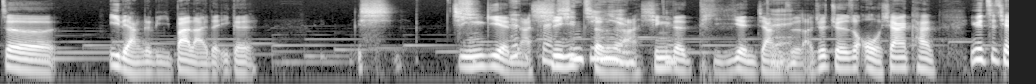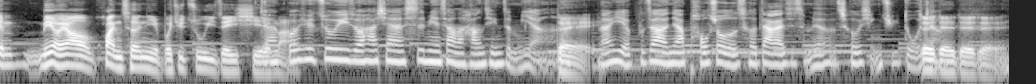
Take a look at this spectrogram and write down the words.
这一两个礼拜来的一个经验啊，心得啊，新的体验这样子啦，就觉得说哦，现在看。因为之前没有要换车，你也不会去注意这一些嘛，不会去注意说它现在市面上的行情怎么样啊？对，然后也不知道人家抛售的车大概是什么样的车型居多。对对对对、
